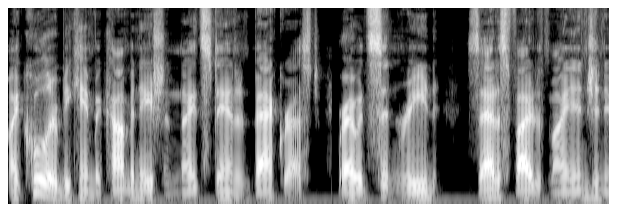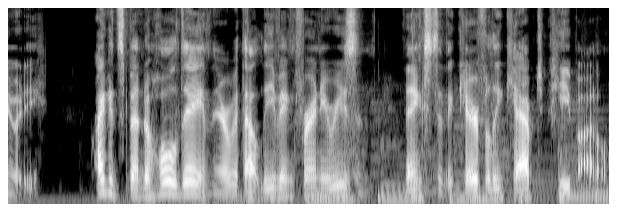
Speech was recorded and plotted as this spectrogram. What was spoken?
My cooler became a combination nightstand and backrest, where I would sit and read, satisfied with my ingenuity. I could spend a whole day in there without leaving for any reason, thanks to the carefully capped pee bottle.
